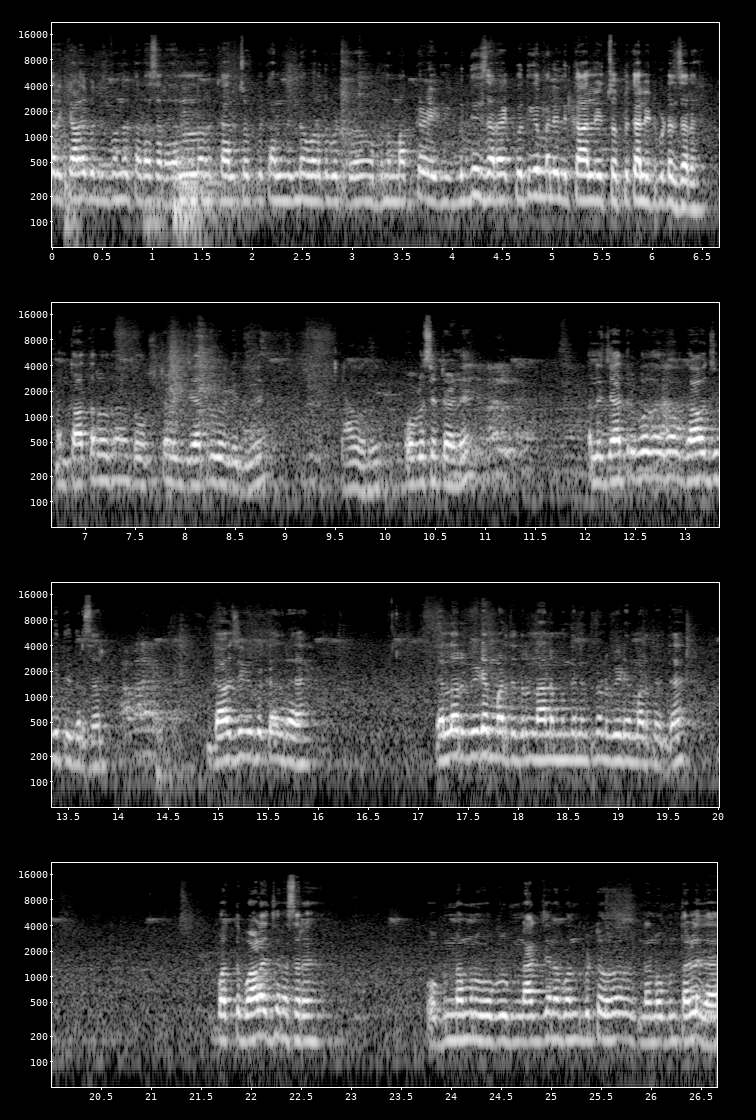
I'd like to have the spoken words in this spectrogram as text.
ಸರ್ ಕೆಳಗೆ ಬಿದ್ದು ಬಂದ ತಡ ಸರ್. ಎಲ್ಲರೂ ಕಾಲು ಚೊಪ್ಪಿ ಕಾಲಿನಿಂದ ಹೊಡೆದು ಬಿಟ್ಟರು ಒಬ್ಬನ ಮಕ್ಕಳು ಈಗ ಬಿದ್ದೀನಿ ಸರ್ ಕುತ್ತಿಗೆ ಮೇಲೆ ಇಲ್ಲಿ ಕಾಲು ಚೊಪ್ಪಿ ಕಾಲು ಇಟ್ಬಿಟ್ಟೆ ಸರ್. ನಮ್ಮ ತಾತರ ಒಬ್ಬಸ್ಟಳ್ಳಿಗೆ ಜಾತ್ರೆಗೆ ಹೋಗಿದ್ವಿ. ಯಾವ ಹೋಬಳಿ ಒಬ್ಬಸೆಟ್ಟಹಳ್ಳಿ ಅಲ್ಲಿ ಜಾತ್ರೆಗೆ ಹೋದಾಗ ಗಾವ್ ಜಿಗಿತಿದ್ರು ಸರ್. ಗಾವ್ ಜಿಗಿಬೇಕಾದ್ರೆ ಎಲ್ಲರೂ ವೀಡಿಯೋ ಮಾಡ್ತಿದ್ರು. ನಾನು ಮುಂದೆ ನಿಂತ್ಕೊಂಡು ವೀಡಿಯೋ ಮಾಡ್ತಿದ್ದೆ. ಮತ್ತು ಭಾಳ ಜನ ಸರ್ ಒಬ್ಬ ನಮ್ಮನ್ನು ಒಬ್ಬರು ನಾಲ್ಕು ಜನ ಬಂದುಬಿಟ್ಟು ನಾನು ಒಬ್ಬನ ತಳ್ಳಿದೆ.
